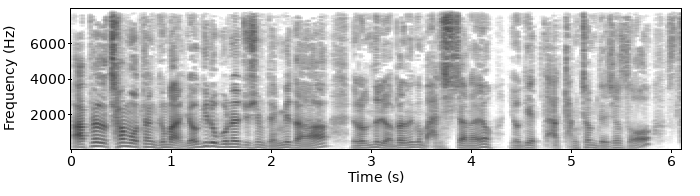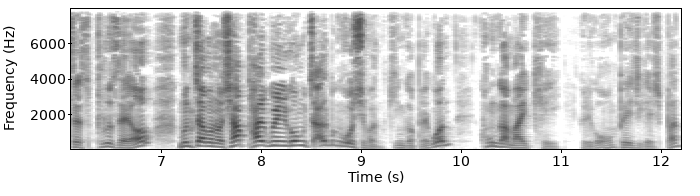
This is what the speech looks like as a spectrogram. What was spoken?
앞에서 참 못한 그 말 여기로 보내주시면 됩니다. 여러분들 열받는 거 많으시잖아요. 여기에 딱 당첨되셔서 스트레스 풀으세요. 문자번호 샵 8910 짧은 거 50원, 긴 거 100원, 콩과 마이케이 그리고 홈페이지 게시판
